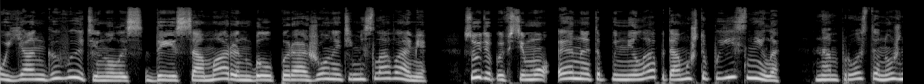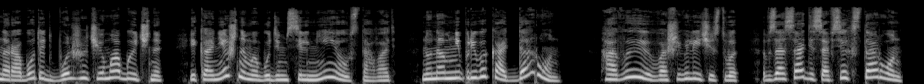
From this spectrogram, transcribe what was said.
у Янга вытянулось, да и сам Аарон был поражен этими словами. Судя по всему, Энн это поняла, потому что пояснила. Нам просто нужно работать больше, чем обычно. И, конечно, мы будем сильнее уставать. Но нам не привыкать, да, Рон? А вы, Ваше Величество, в засаде со всех сторон.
